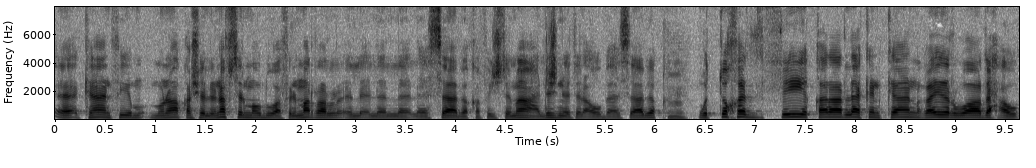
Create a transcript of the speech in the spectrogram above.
آه، كان في مناقشة لنفس الموضوع في المرة السابقة في اجتماع لجنة الأوبئة السابق واتخذ في قرار لكن كان غير واضح أو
